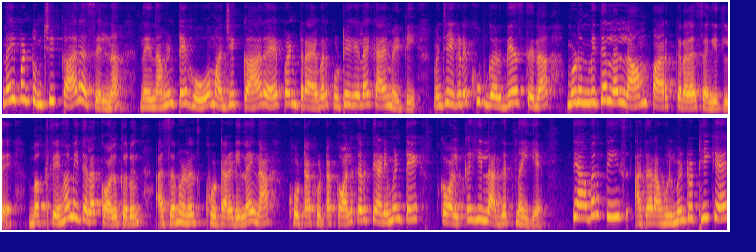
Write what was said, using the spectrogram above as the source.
नाही पण तुमची कार असेल ना? नैना म्हणते हो माझी कार आहे पण ड्रायव्हर कुठे गेलाय काय माहिती? म्हणजे इकडे खूप गर्दी असते ना म्हणून मी त्याला लांब पार्क करायला सांगितलंय. बघते हं मी त्याला कॉल करून. असं म्हणत खोटारडी नैना खोटा खोटा कॉल करते आणि म्हणते कॉल कही लागत नाही आहे त्यावरती आता राहुल म्हणतो ठीक आहे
